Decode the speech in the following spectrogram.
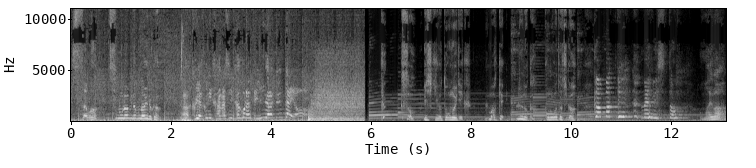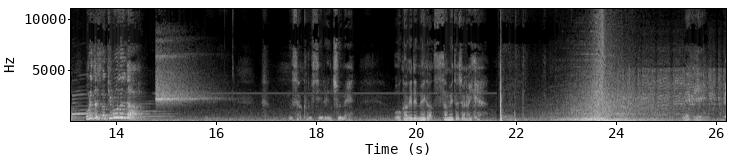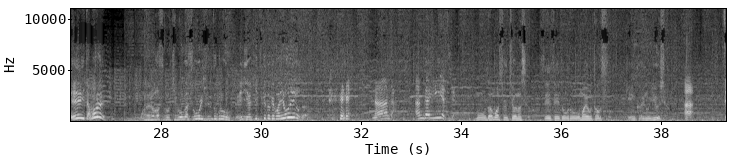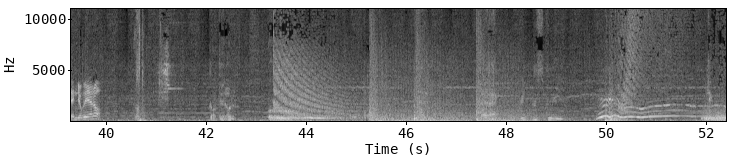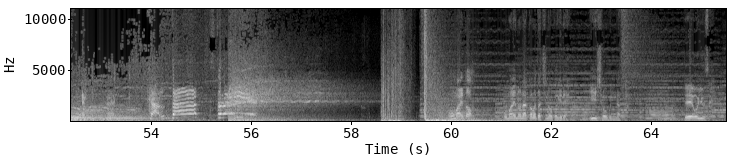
貴様血も涙もないのか？悪役に悲しい過去なんていらねえんだよ。くクソ意識が遠のいていく。負けるのか？この私が。頑張ってメフィスト。お前は俺たちの希望なんだ。むさ苦しい連中め。おかげで目が覚めたじゃないか。メフィえい黙れお前らはその希望が勝利するところを目に焼き付けとけばよいのだ。なんだ案外いいやつじゃ。んもう騙し討ちはなしだ。正々堂々お前を倒すぞ。限界の勇者。ああ全力でやろう。ガテラルビッグスクリーン お前の仲間たちのおかげでいい勝負になった。礼を言うぜ。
